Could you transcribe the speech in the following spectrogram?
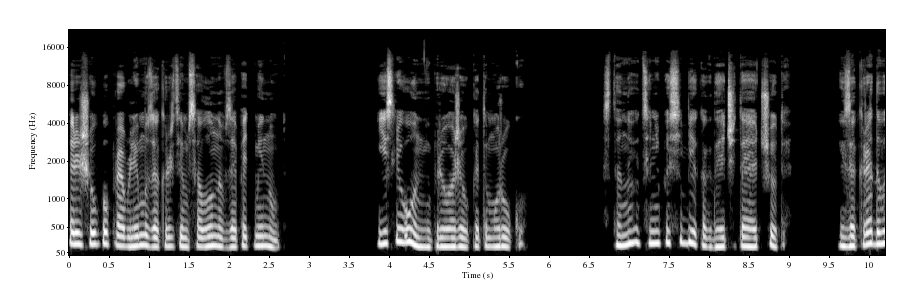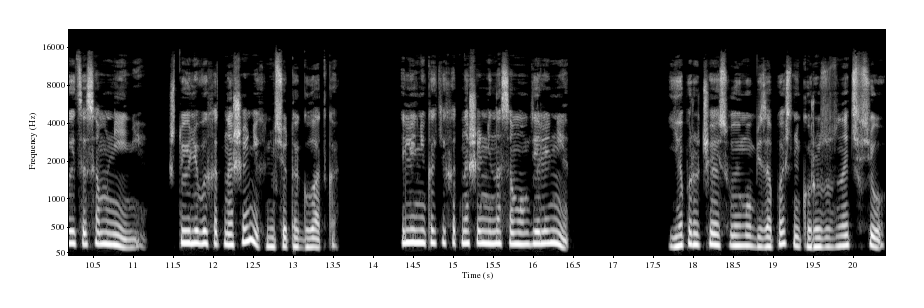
решил по проблему закрытием салонов за пять минут. Если он не приложил к этому руку. Становится не по себе, когда я читаю отчеты. И закрадывается сомнение, что или в их отношениях не все так гладко, или никаких отношений на самом деле нет. Я поручаю своему безопаснику разузнать все,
